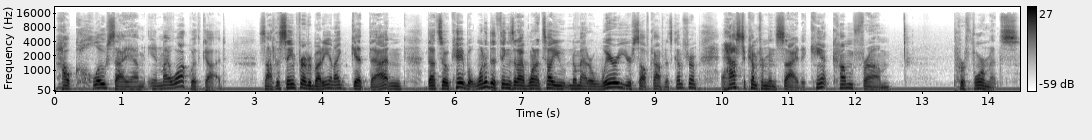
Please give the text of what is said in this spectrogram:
how close I am in my walk with God. It's not the same for everybody, and I get that, and that's okay. But one of the things that I want to tell you, no matter where your self confidence comes from, it has to come from inside. It can't come from performance,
